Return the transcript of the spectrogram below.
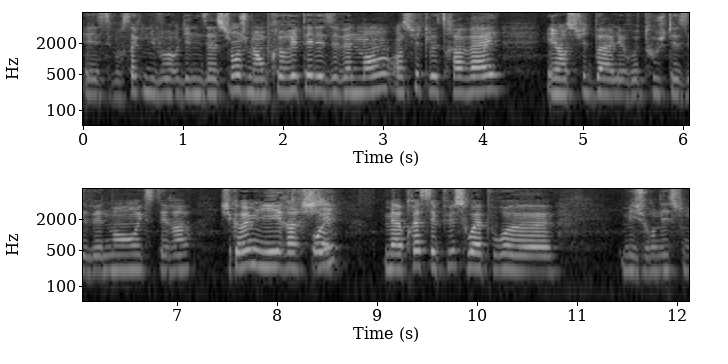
Et c'est pour ça que niveau organisation, je mets en priorité les événements, ensuite le travail, et ensuite bah, les retouches des événements, etc. J'ai quand même une hiérarchie, Ouais. mais après c'est plus ouais pour euh, mes journées sont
